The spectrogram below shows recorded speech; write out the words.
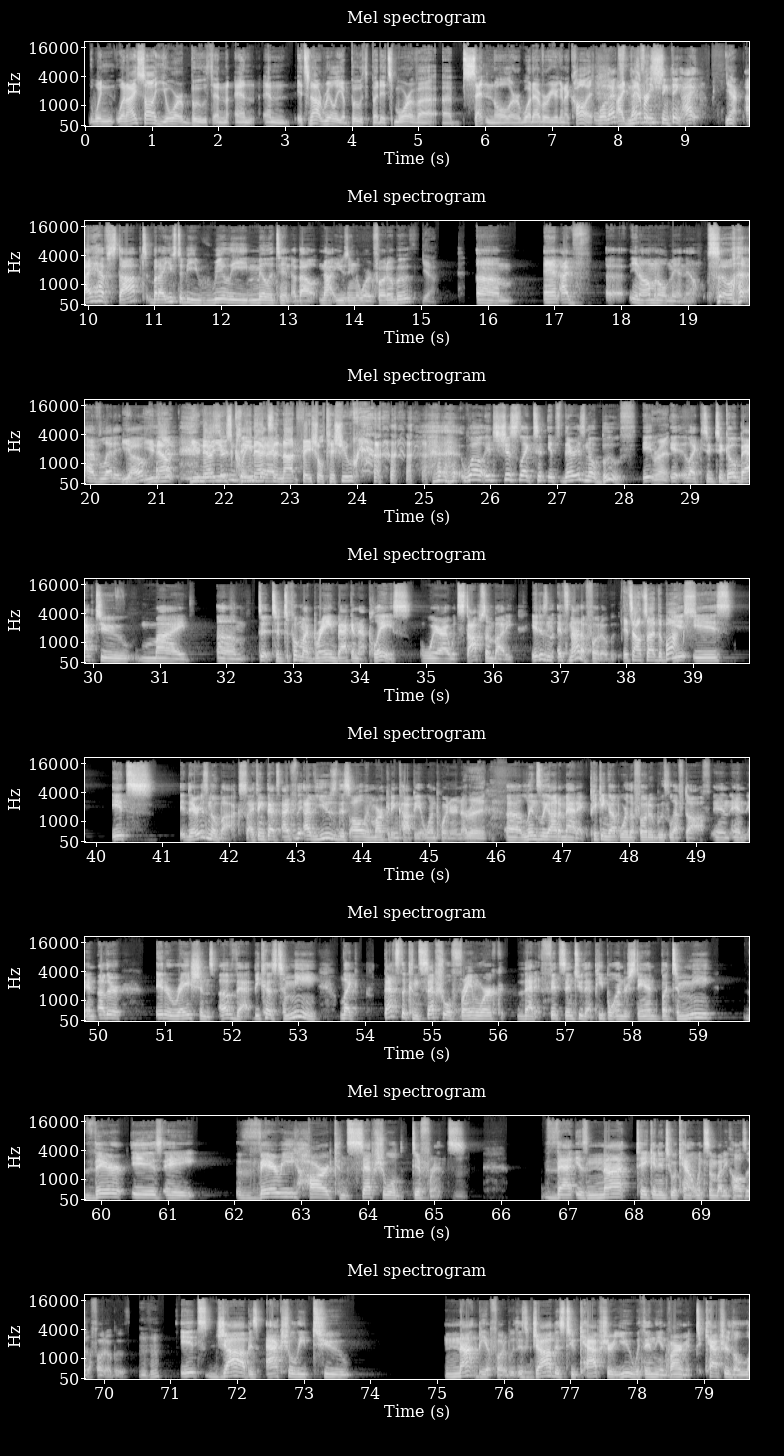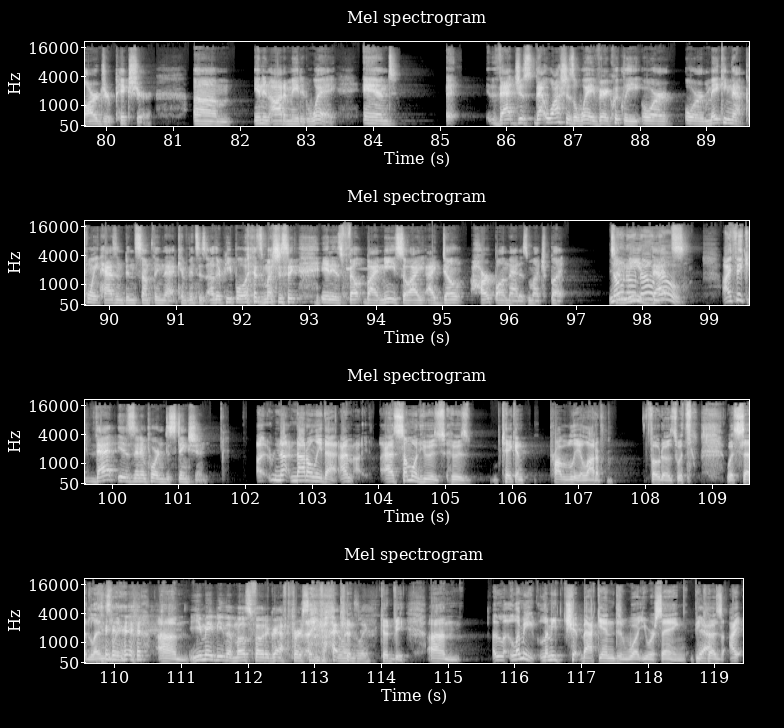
when when I saw your booth and and and it's not really a booth, but it's more of a, a sentinel or whatever you're going to call it. Well, that's, I that's never, the interesting thing. I Yeah. I have stopped, but I used to be really militant about not using the word photo booth. Yeah. Um, and I've, uh, you know, I'm an old man now, so I've let it You, go. you now you now use certain things that Kleenex I- and not facial tissue. well, it's just like to, it's there is no booth. It, Right. it like to, to go back to my um to, to to put my brain back in that place where I would stop somebody. It isn't. It's not a photo booth. it's outside the box. It is. It's there is no box. I think that's I've I've used this all in marketing copy at one point or another. right. Uh, Lensley Automatic picking up where the photo booth left off, and and and other iterations of that. Because to me, like that's the conceptual framework that it fits into that people understand. But to me, there is a very hard conceptual difference that is not taken into account when somebody calls it a photo booth hmm its job is actually to not be a photo booth. Its job is to capture you within the environment, to capture the larger picture um, in an automated way. And uh, that just that washes away very quickly or or making that point hasn't been something that convinces other people as much as it, it is felt by me so I, I don't harp on that as much but to No, no, me no, no. I think that is an important distinction uh, not not only that. I'm as someone who is who's taken probably a lot of photos with with said Lensley. um, you may be the most photographed person by Lensley. could be. Um, l- let me let me chip back into what you were saying because I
